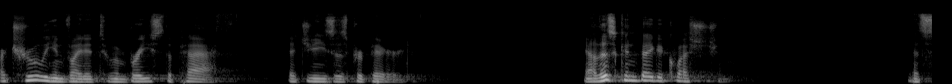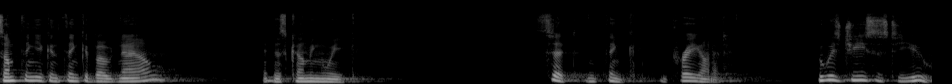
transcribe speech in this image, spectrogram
are truly invited to embrace the path that Jesus prepared. Now, this can beg a question. And it's something you can think about now in this coming week. Sit and think and pray on it. Who is Jesus to you?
